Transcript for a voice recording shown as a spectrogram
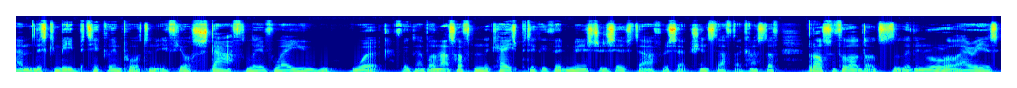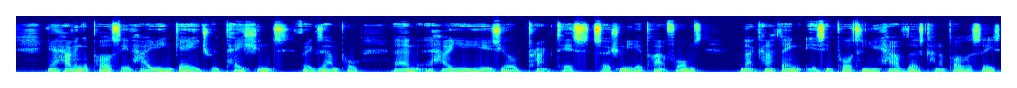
Um, this can be particularly important if your staff live where you work, for example. And that's often the case, particularly for administrative staff, reception staff, that kind of stuff, but also for a lot of doctors that live in rural areas. You know, having a policy of how you engage with patients, for example, um, how you use your practice social media platforms that kind of thing, it's important you have those kind of policies.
